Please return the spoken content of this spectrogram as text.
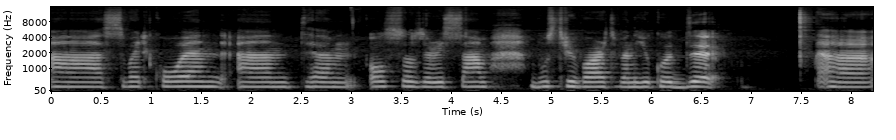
uh, sweat coin and um, also there is some boost reward when you could uh,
